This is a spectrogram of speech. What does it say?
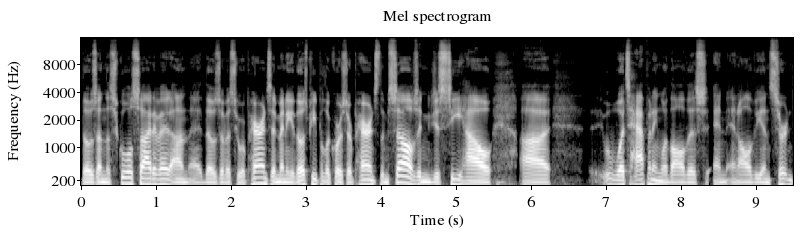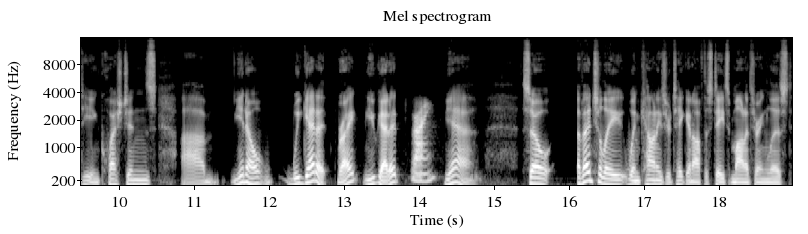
those on the school side of it, on uh, those of us who are parents, and many of those people, of course, are parents themselves, and you just see how. Uh, what's happening with all this and, and all the uncertainty and questions, um, you know, we get it, right? You get it. Right. Yeah. So eventually, when counties are taken off the state's monitoring list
